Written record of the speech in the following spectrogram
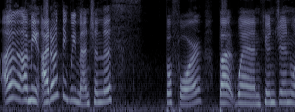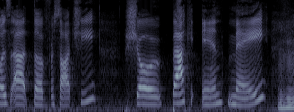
I, I mean, I don't think we mentioned this before, but when Hyunjin was at the Versace show back in May, Mm-hmm.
